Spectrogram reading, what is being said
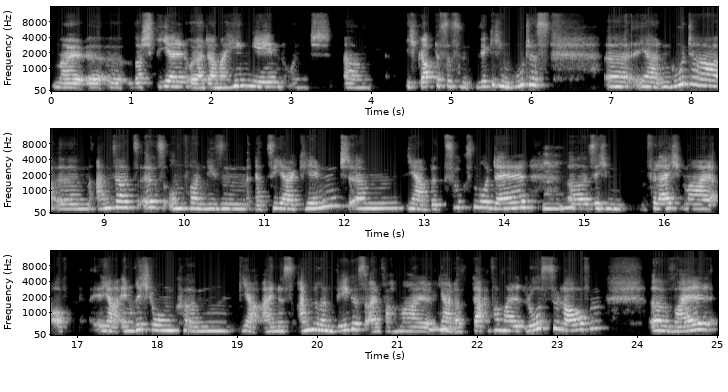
mal äh, äh was spielen oder da mal hingehen und ähm, ich glaube, das ist wirklich ein gutes äh, ja ein guter ähm, Ansatz ist, um von diesem Erzieher-Kind ähm, ja Bezugsmodell mhm. äh, sich vielleicht mal auf ja in Richtung ähm, ja eines anderen Weges einfach mal mhm. ja das, da einfach mal loszulaufen, äh, weil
